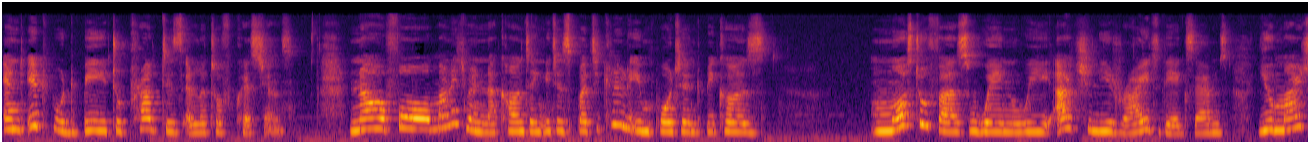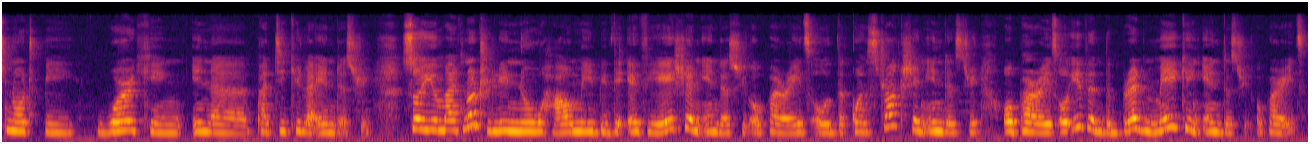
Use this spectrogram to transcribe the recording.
And it would be to practice a lot of questions. Now for management and accounting, it is particularly important because most of us when we actually write the exams you might not be working in a particular industry. So you might not really know how maybe the aviation industry operates or the construction industry operates or even the bread making industry operates.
